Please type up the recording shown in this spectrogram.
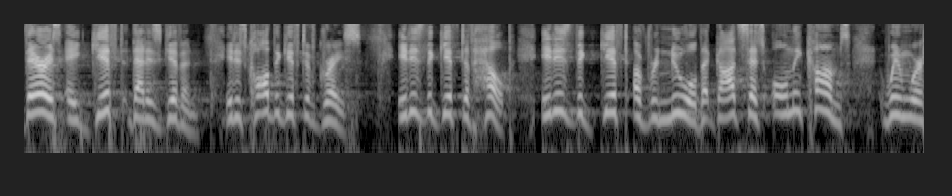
there is a gift that is given. It is called the gift of grace. It is the gift of help. It is the gift of renewal that God says only comes when we're,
